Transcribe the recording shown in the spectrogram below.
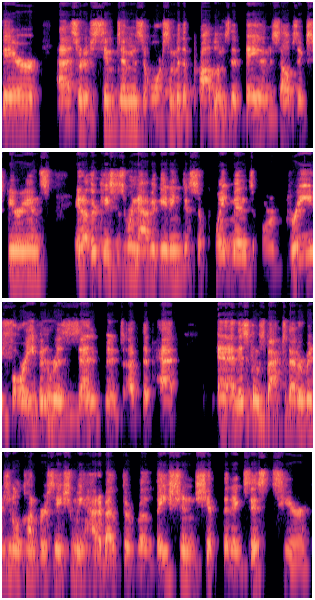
their uh, sort of symptoms or some of the problems that they themselves experience in other cases we're navigating disappointment or grief or even resentment of the pet and, and, this comes back to that original conversation we had about the relationship that exists here.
